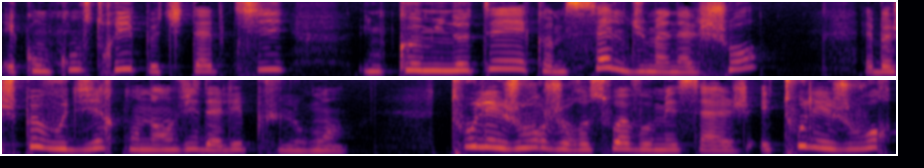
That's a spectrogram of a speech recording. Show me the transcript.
et qu'on construit petit à petit une communauté comme celle du Manal Show, eh ben, je peux vous dire qu'on a envie d'aller plus loin. Tous les jours, je reçois vos messages et tous les jours,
